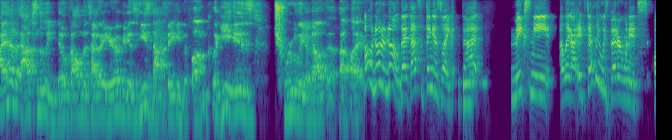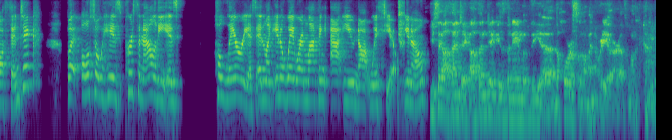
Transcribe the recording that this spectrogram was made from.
I have absolutely no problem with Tyler Herro because he's not faking the funk. Like he is truly about that, that life. oh no no no that that's the thing is like that makes me like it's definitely always better when it's authentic but also his personality is hilarious and like in a way where i'm laughing at you not with you you know You say authentic. Authentic is the name of the uh, the horse of the minority owner of one the Kentucky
